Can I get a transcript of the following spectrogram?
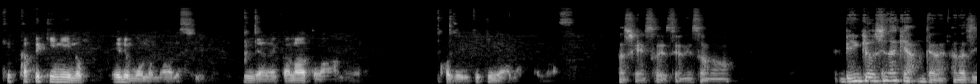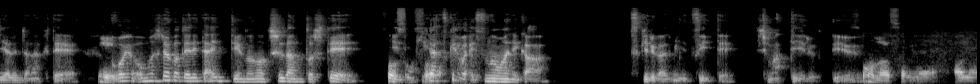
結果的にの得るものもあるし、いいんじゃないかなとは、あの、個人的には思ってます。確かにそうですよね。その、勉強しなきゃみたいな形でやるんじゃなくて、うんこういう面白いことやりたいっていうのの手段として、気が。つけばいつの間にかスキルが身についてしまっているっていう。そうなんですよね。あの、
